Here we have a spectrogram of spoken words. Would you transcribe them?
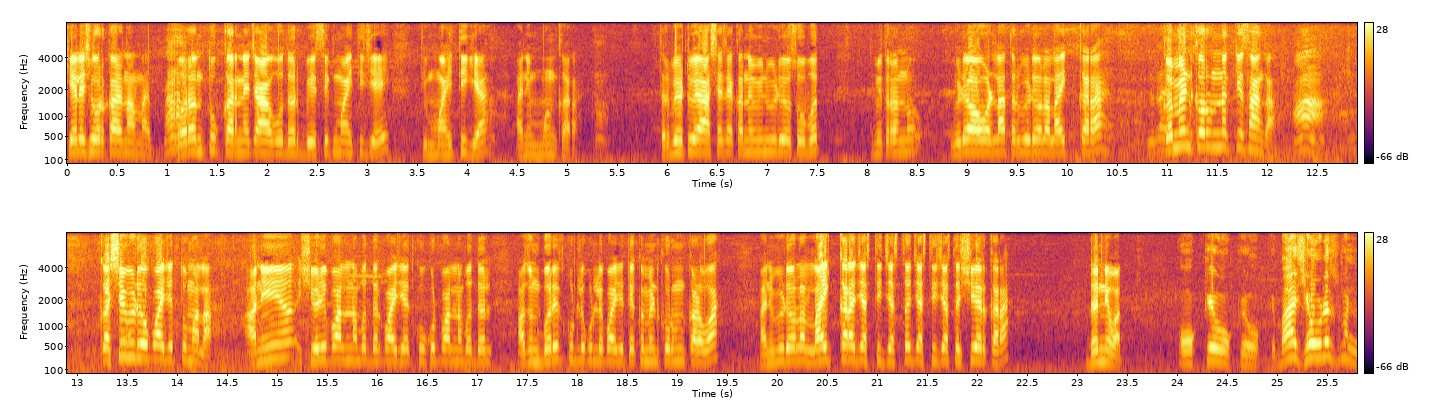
केल्याशिवाय करणार नाही. परंतु करण्याच्या अगोदर बेसिक माहिती जी आहे ती माहिती घ्या आणि मग करा. तर भेटूया अशाच एका नवीन व्हिडिओ सोबत. मित्रांनो व्हिडिओ आवडला तर व्हिडिओला लाईक करा. कमेंट करून नक्की सांगा. कसे व्हिडिओ पाहिजेत तुम्हाला? आणि शेळी पालनाबद्दल पाहिजेत कुक्कुटपालनाबद्दल? अजून बरेच कुठले कुठले पाहिजे ते कमेंट करून कळवा. आणि व्हिडिओला लाईक करा जास्तीत जास्त जास्तीत जास्त शेअर करा. धन्यवाद. ओके ओके ओके. बस एवढंच म्हण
